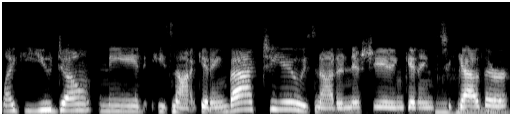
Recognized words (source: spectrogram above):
Like you don't need, he's not getting back to you, he's not initiating getting mm-hmm. together.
